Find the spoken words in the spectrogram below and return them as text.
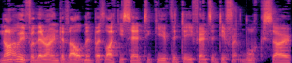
not only for their own development, but like you said, to give the defense a different look. So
